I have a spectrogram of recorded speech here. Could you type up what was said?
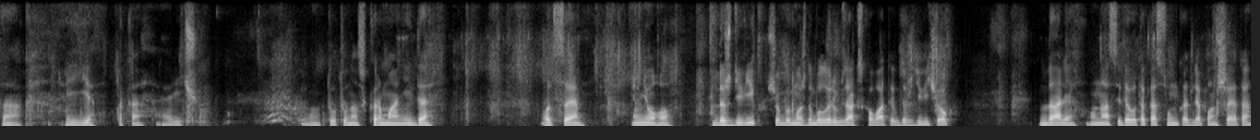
Так, є така річ. Тут у нас в кармані йде оце у нього дождівік, щоб можна було рюкзак сховати в дождівічок. Далі у нас йде отака сумка для планшета.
